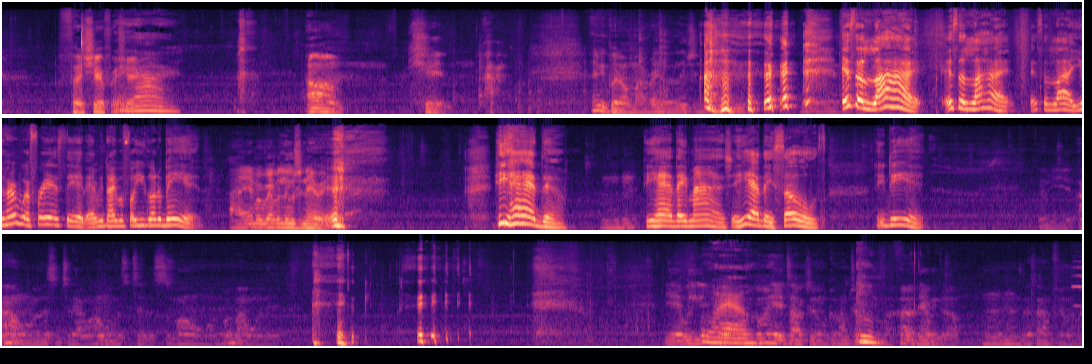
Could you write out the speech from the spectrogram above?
for sure, for They sure. are. Um, shit. Ah. Let me put on my resolution. It's a lot. It's a lot. It's a lot. You heard what Fred said every night before you go to bed. I am a revolutionary. He had them. He had their minds. He had their souls. He did. I don't want to listen to that one. I want to listen to the Simone one. Where my one at? yeah, we. Wow. Go, go ahead and talk to him because I'm trying to. Get my, oh, there we go. hmm that's how I'm feeling right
